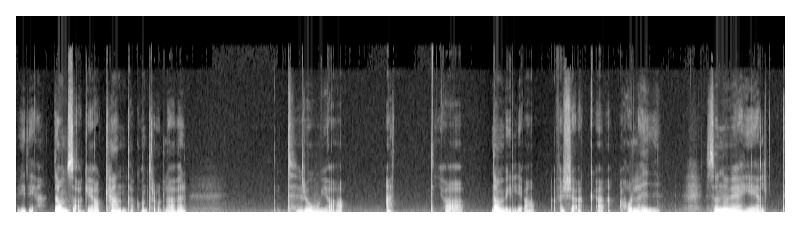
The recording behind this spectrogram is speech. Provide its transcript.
i det. De saker jag kan ta kontroll över tror jag att jag, de vill jag försöka hålla i. Så nu är jag helt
